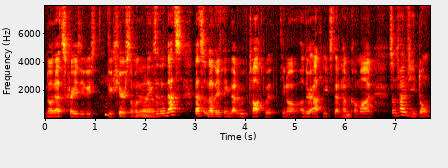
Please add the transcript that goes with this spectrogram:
No, that's crazy to, to hear some of the things, and then that's that's another thing that we've talked with you know other athletes that have Mm-hmm. come on. Sometimes you don't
